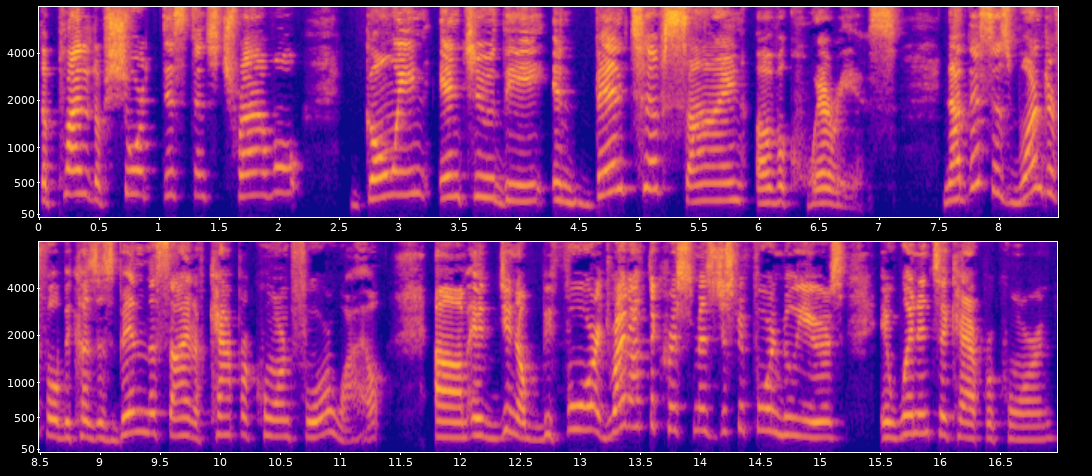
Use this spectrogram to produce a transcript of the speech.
the planet of short distance travel, going into the inventive sign of Aquarius. Now, this is wonderful because it's been the sign of Capricorn for a while. Um, and, you know, before, right after Christmas, just before New Year's, it went into Capricorn.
